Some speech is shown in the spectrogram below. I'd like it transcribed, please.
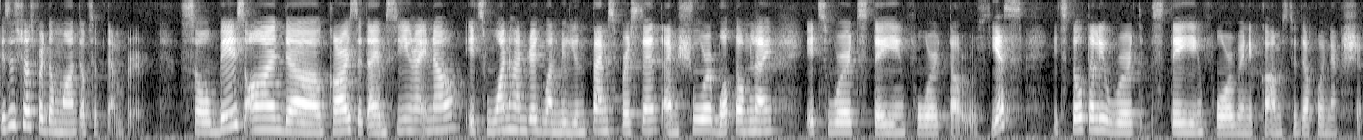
This is just for the month of september. So based on the cards that i am seeing right now it's 101 million times percent. I'm sure bottom line it's worth staying for taurus. Yes it's totally worth staying for when it comes to the connection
